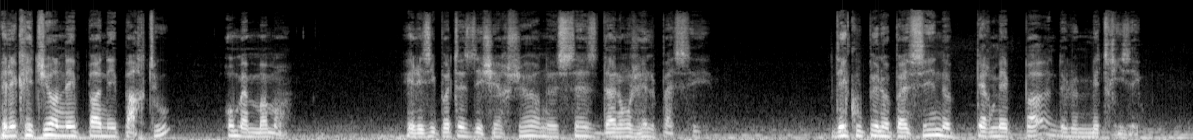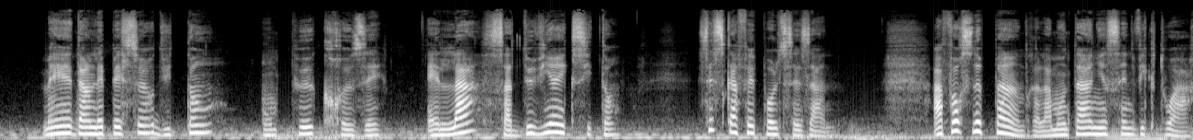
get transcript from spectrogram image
Mais l'écriture n'est pas née partout au même moment. Et les hypothèses des chercheurs ne cessent d'allonger le passé. Découper le passé ne permet pas de le maîtriser. Mais dans l'épaisseur du temps, on peut creuser. Et là, ça devient excitant. C'est ce qu'a fait Paul Cézanne. À force de peindre la montagne Sainte-Victoire,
